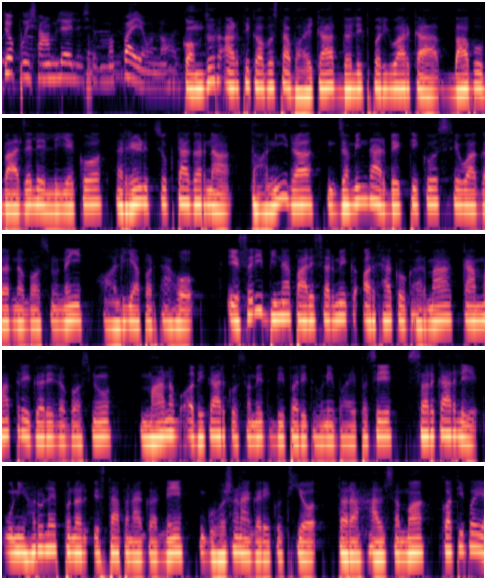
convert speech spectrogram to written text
त्यो पैसा हामीले अहिलेसम्म पायौँ कमजोर आर्थिक अवस्था भएका दलित परिवारका बाबु बाजेले लिएको ऋण चुक्ता गर्न धनी र जमिनदार व्यक्तिको सेवा गर्न बस्नु नै हलिया प्रथा हो। यसरी बिना पारिश्रमिक अर्खाको घरमा काम मात्रै गरेर बस्नु मानव अधिकारको समेत विपरीत हुने भएपछि सरकारले उनीहरूलाई पुनर्स्थापना गर्ने घोषणा गरेको थियो तर हालसम्म कतिपय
